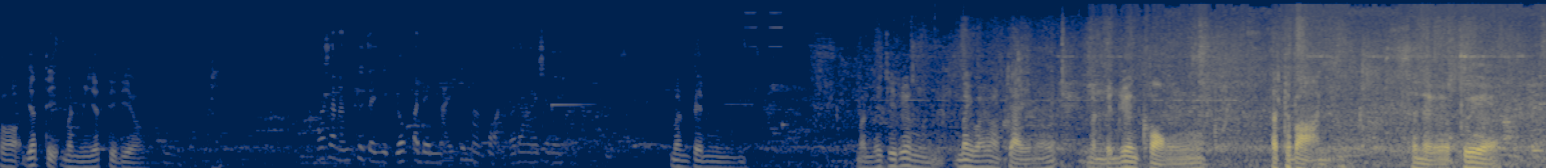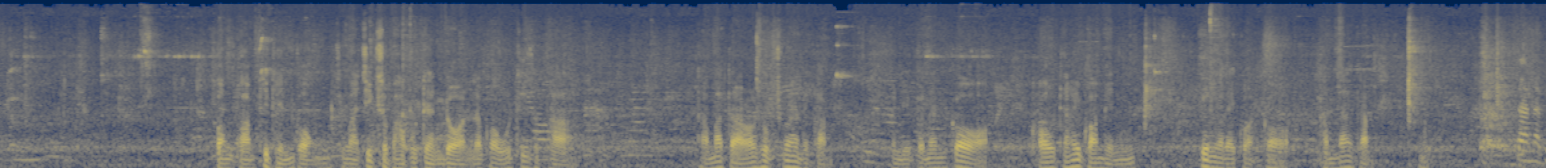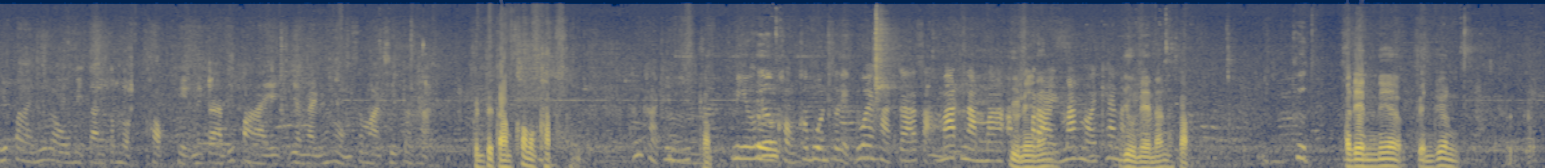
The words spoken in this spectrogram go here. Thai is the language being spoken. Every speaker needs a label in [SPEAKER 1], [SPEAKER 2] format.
[SPEAKER 1] ก็ยติมันมียติเดียว
[SPEAKER 2] เพราะฉะนั้นคือจะหยิบยกประเด็นไหนขึ้นมาก่อนก็ได้ใช่ไหมคะ
[SPEAKER 1] มันเป็นมันไม่ใช่เรื่องไม่ไว้วางใจนะมันเป็นเรื่องของรัฐบาลเสนอเพื่อฟังความคิดเห็นของสมาชิกสภาผู้แทนราษฎรแล้วก็วุฒิสภาตามมาตรา165นะครับอันนี้เพราะฉะนั้นก็เขาจะให้ความเห็นเรื่องอะไรก่อนก็ทำได้ครับ
[SPEAKER 3] การอภิปรายนี่เรามีการกำหนดขอบเขตในการอภิปรายยังไงในของสมาชิกอะค่ะ
[SPEAKER 1] เป็นไปตามข้อบังคับครับ
[SPEAKER 4] ท่านค่ะทีนี้
[SPEAKER 1] ครับ
[SPEAKER 4] มีเรื่องของขบวนเสด็จด้วยค่ะจะสามารถนำมาอ
[SPEAKER 1] อยู่ใน
[SPEAKER 4] ภิป
[SPEAKER 1] นั้น
[SPEAKER 4] รายมากน้อยแค่ไหน
[SPEAKER 1] อยู่ในนั้นนะครับ
[SPEAKER 3] คือ
[SPEAKER 1] ประเด็นเนี่ยเป็นเรื่อง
